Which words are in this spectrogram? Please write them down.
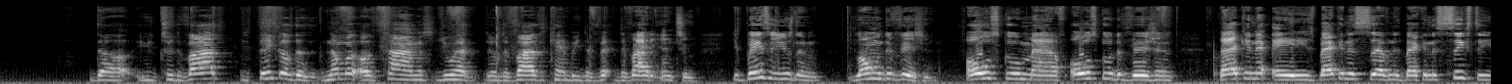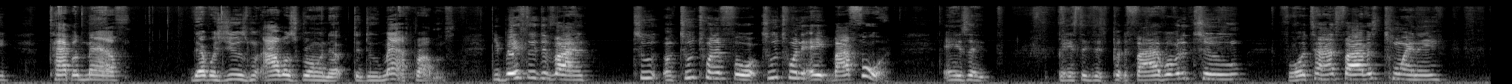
the you to divide you think of the number of times you have your divisor can be div divided into. You're basically using long division, old school math, old school division, back in the 80s, back in the 70s, back in the 60s type of math that was used when I was growing up to do math problems. You basically divide two, uh, 224, 228 by 4. And you say, basically just put the 5 over the 2. 4 times 5 is 20.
